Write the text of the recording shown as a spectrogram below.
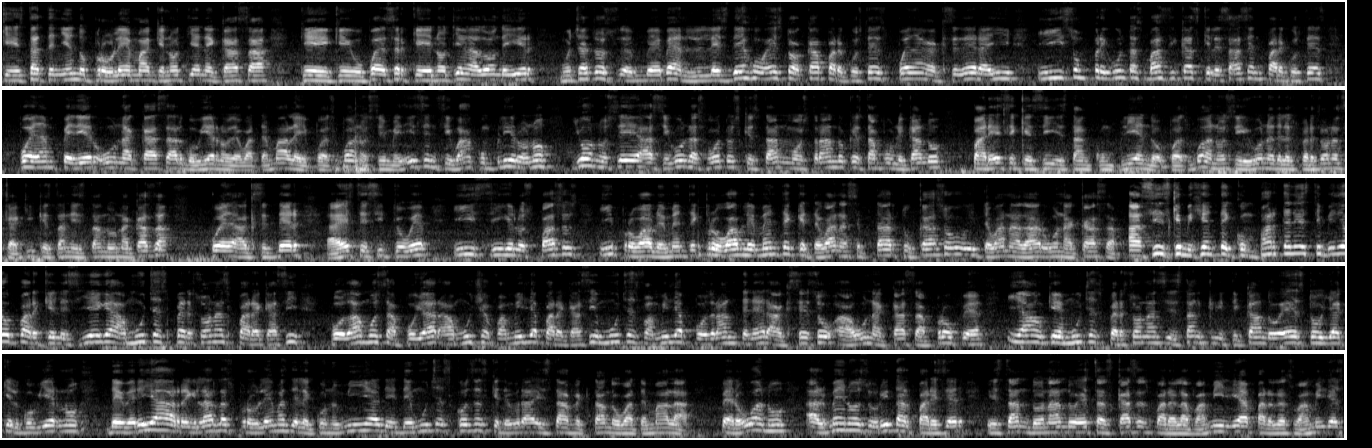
que está teniendo problema, que no tiene casa, que, que puede ser que no tiene a dónde ir. Muchachos, eh, vean, les dejo esto acá para que ustedes puedan acceder ahí y son preguntas básicas que les hacen para que ustedes puedan pedir una casa al gobierno de Guatemala y pues bueno si me dicen si va a cumplir o no yo no sé ah, según las fotos que están mostrando que están publicando parece que sí están cumpliendo pues bueno si una de las personas que aquí que están necesitando una casa puede acceder a este sitio web y sigue los pasos y probablemente probablemente que te van a aceptar tu caso y te van a dar una casa. Así es que mi gente comparten este video para que les llegue a muchas personas para que así podamos apoyar a mucha familia para que así muchas familias podrán tener acceso a una casa propia. Y aunque muchas personas están criticando esto ya que el gobierno debería arreglar los problemas de la economía de, de muchas cosas que estar afectando Guatemala. Pero bueno, al menos ahorita al parecer están donando estas casas para la familia, para las familias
